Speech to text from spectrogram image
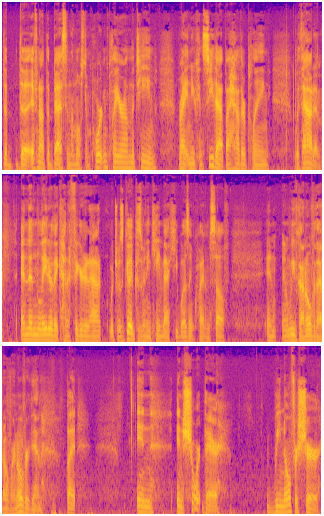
the the if not the best and the most important player on the team, right? And you can see that by how they're playing without him. And then later they kind of figured it out, which was good because when he came back he wasn't quite himself. And and we've gone over that over and over again. But in in short there, we know for sure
